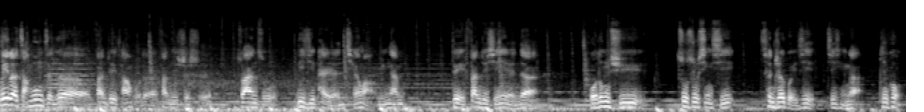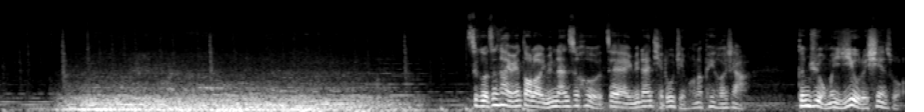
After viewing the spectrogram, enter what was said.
为了掌控整个犯罪团伙的犯罪事实，专案组立即派人前往云南，对犯罪嫌疑人的活动区域、住宿信息、乘车轨迹进行了布控。这个侦查员到了云南之后，在云南铁路警方的配合下，根据我们已有的线索，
